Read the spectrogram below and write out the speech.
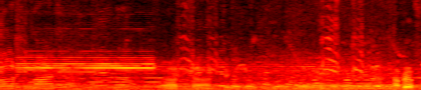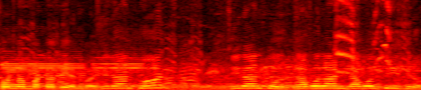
দশ মাস আচ্ছা দশ বছর। আপনার ফোন নাম্বারটা দিয়েন ভাই। Zero one four zero one four double one double three zero.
